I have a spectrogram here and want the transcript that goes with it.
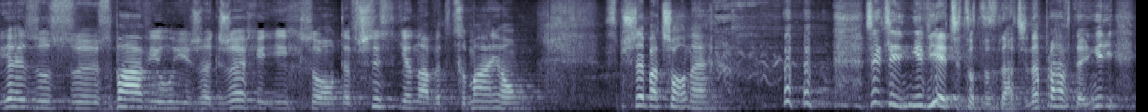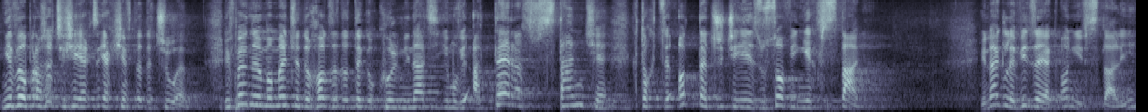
Jezus e, zbawił i że grzechy ich są te wszystkie nawet, co mają, przebaczone. Słuchajcie, nie wiecie, co to znaczy, naprawdę. Nie, nie wyobrażacie się, jak, jak się wtedy czułem. I w pewnym momencie dochodzę do tego kulminacji i mówię, a teraz wstańcie, kto chce oddać życie Jezusowi, niech wstanie. I nagle widzę, jak oni wstali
